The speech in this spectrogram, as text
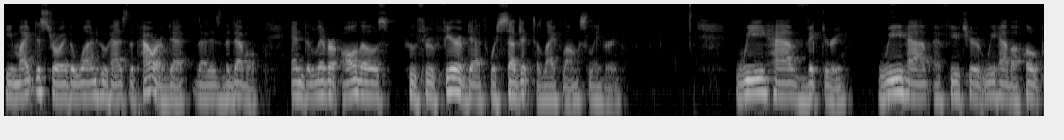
he might destroy the one who has the power of death, that is, the devil, and deliver all those who through fear of death were subject to lifelong slavery we have victory. We have a future. We have a hope.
